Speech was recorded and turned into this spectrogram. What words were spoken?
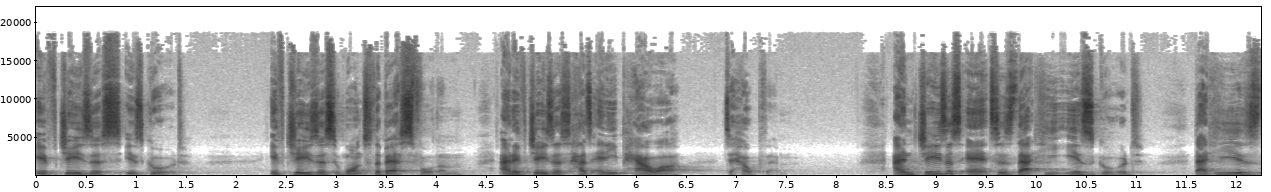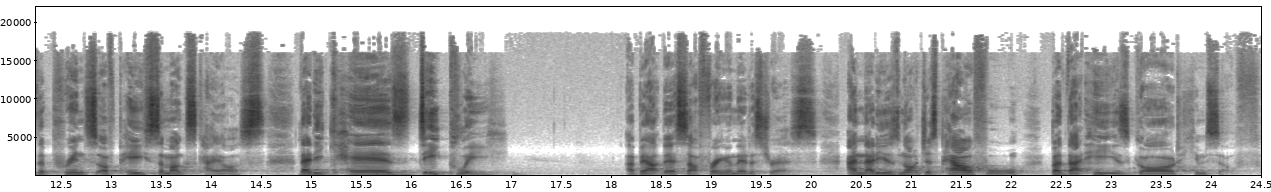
if Jesus is good, if Jesus wants the best for them, and if Jesus has any power to help them. And Jesus answers that he is good, that he is the Prince of Peace amongst chaos, that he cares deeply about their suffering and their distress, and that he is not just powerful, but that he is God himself.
